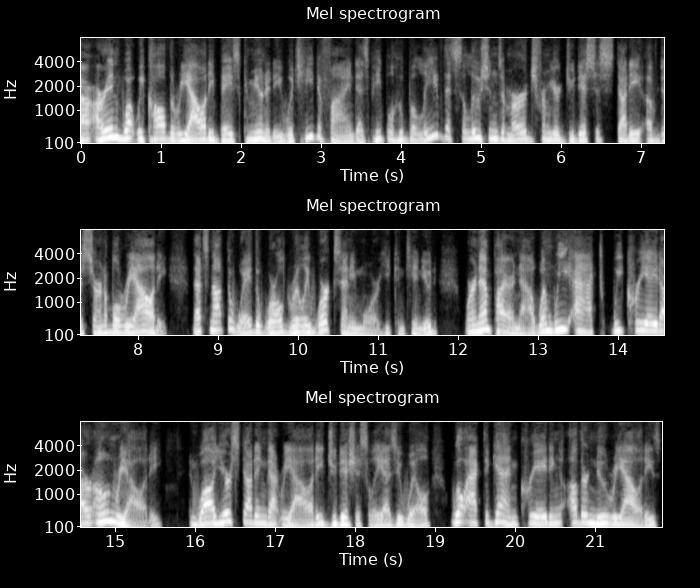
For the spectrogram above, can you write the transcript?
are in what we call the reality based community, which he defined as people who believe that solutions emerge from your judicious study of discernible reality. That's not the way the world really works anymore, he continued. We're an empire now. When we act, we create our own reality. And while you're studying that reality judiciously, as you will, we'll act again, creating other new realities,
